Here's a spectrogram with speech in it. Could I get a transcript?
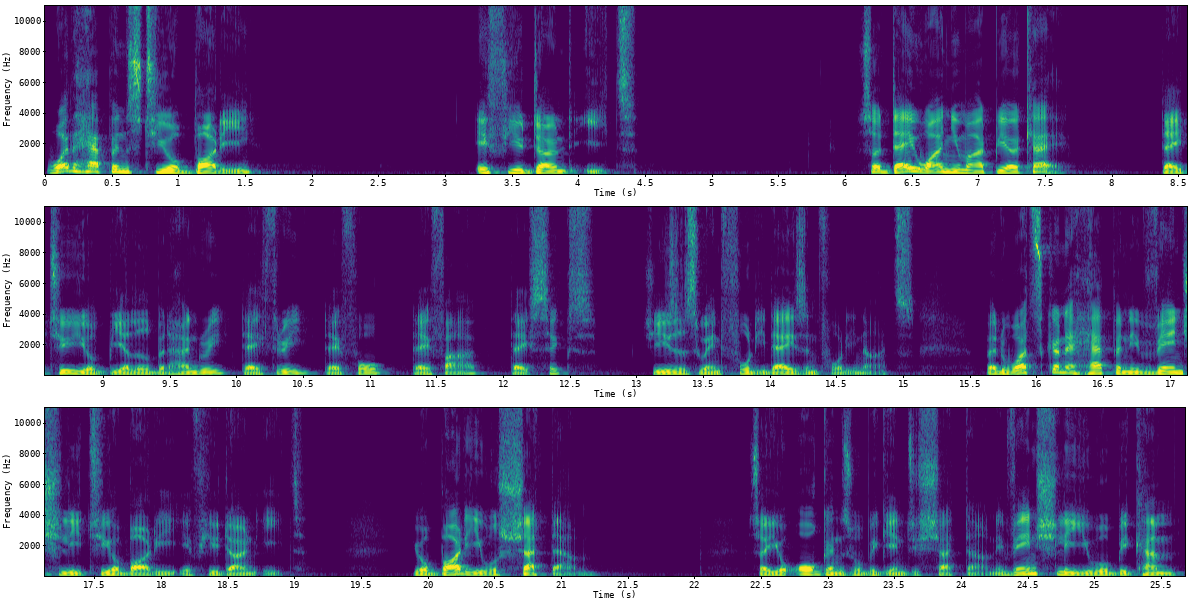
What happens to your body if you don't eat? So, day one, you might be okay. Day two, you'll be a little bit hungry. Day three, day four, day five, day six. Jesus went 40 days and 40 nights. But what's going to happen eventually to your body if you don't eat? Your body will shut down. So your organs will begin to shut down. Eventually, you will become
